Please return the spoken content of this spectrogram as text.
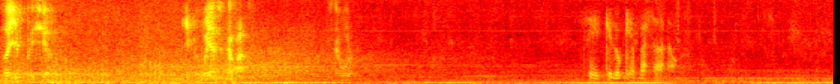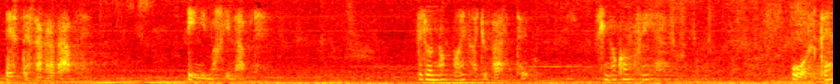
Estoy en prisión. Y me voy a escapar. Seguro. Sé que lo que ha pasado es desagradable, inimaginable. Pero no puedo ayudarte si no confías. Walker.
